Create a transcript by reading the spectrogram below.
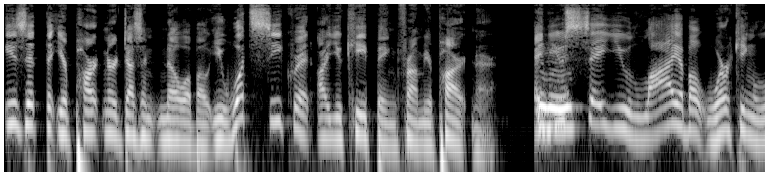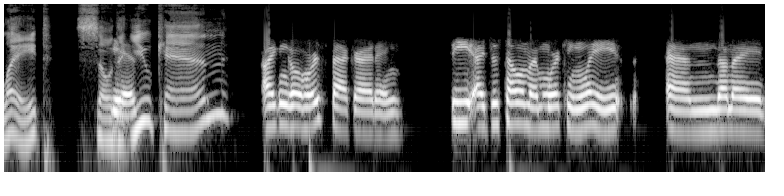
is it that your partner doesn't know about you? What secret are you keeping from your partner? And you Mm-hmm. say you lie about working late so Yes. that you can I can go horseback riding. See, I just tell him I'm working late, and then I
